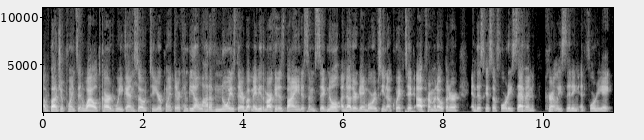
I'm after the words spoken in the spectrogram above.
a bunch of points in wild card weekend. So to your point, there can be a lot of noise there, but maybe the market is buying into some signal. Another game where we've seen a quick tick up from an opener, in this case of 47, currently sitting at 48.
